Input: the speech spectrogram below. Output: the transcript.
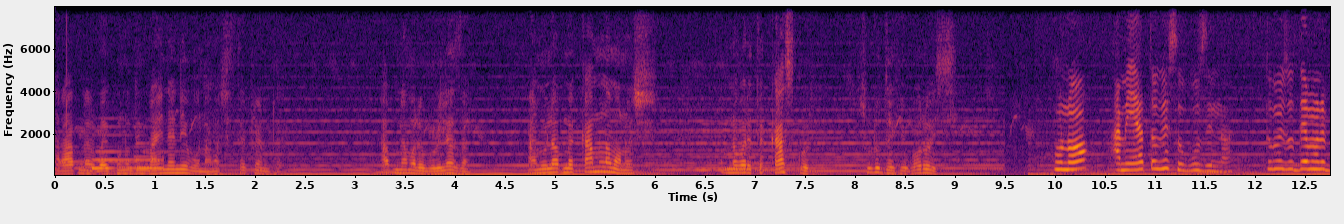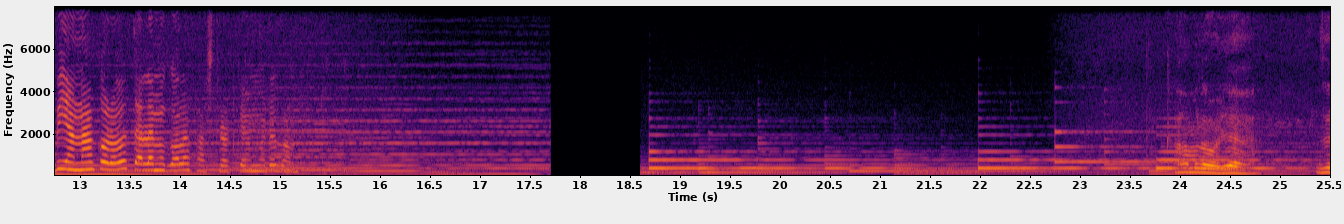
আর আপনার ভাই কোনোদিন মাইনা নিব না আমার সাথে প্রেমটা। আপনি আমার বইলা যান। আমি হলো আপনার কামলা মানুষ। আপনার বাড়িতে কাজ করি। ছোটো থেকে বড় হয়েছি। শুনো আমি এত কিছু বুঝি না। তুমি যদি আমার বিয়ে না করো তাহলে আমি গলা ফার্স্ট লটকে আমি মরে যাম কামলা হইয়া যে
